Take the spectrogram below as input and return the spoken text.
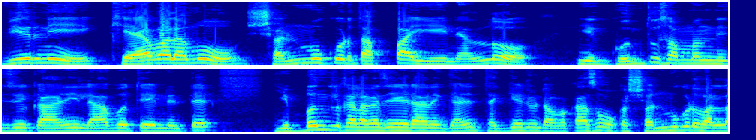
వీరిని కేవలము షణ్ముఖుడు తప్ప ఈ నెలలో ఈ గొంతు సంబంధించి కానీ లేకపోతే ఏంటంటే ఇబ్బందులు కలగజేయడానికి కానీ తగ్గేటువంటి అవకాశం ఒక షణ్ముఖుడు వల్ల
